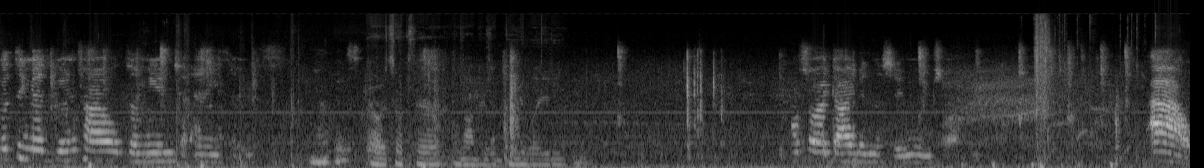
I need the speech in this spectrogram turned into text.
Good thing that Goonchild's immune to anything. Oh, it's up there. Hold on, there's a bee lady. Also, I died in the same room, so. Ow!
